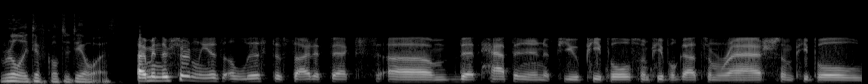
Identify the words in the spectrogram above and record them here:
really difficult to deal with. I mean, there certainly is a list of side effects um, that happen in a few people. Some people got some rash. Some people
